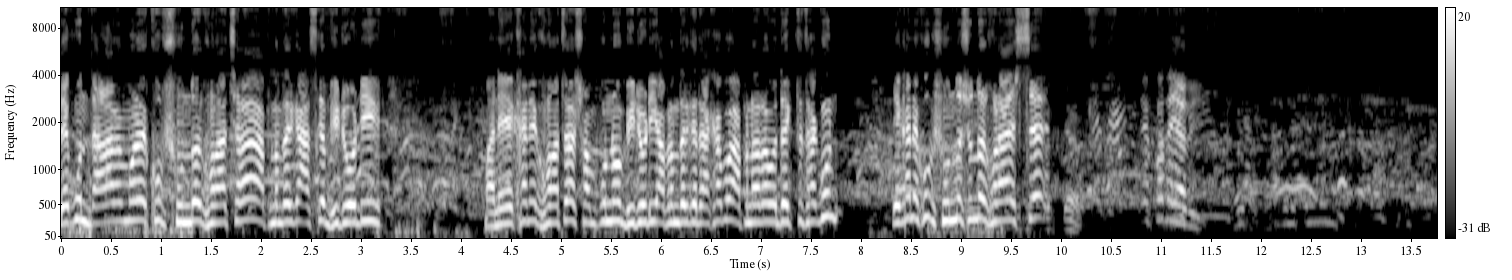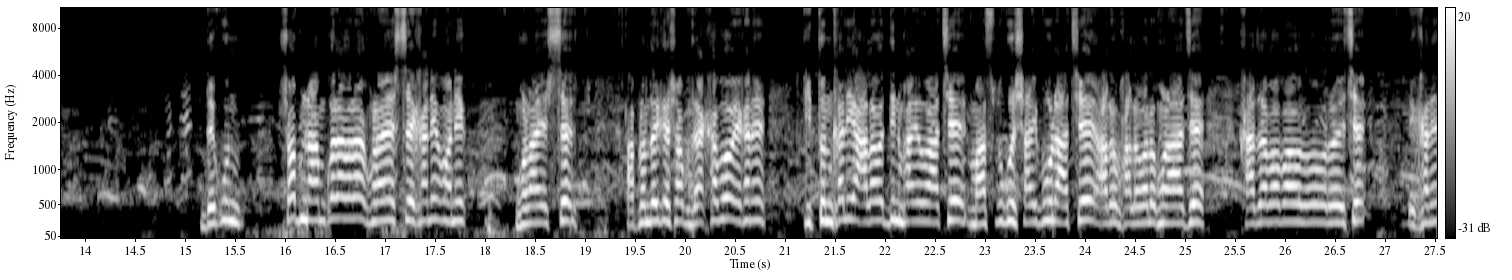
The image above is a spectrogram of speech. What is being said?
দেখুন দাঁড়ানোর মোড়ে খুব সুন্দর ঘোড়া ছাড়া। আপনাদেরকে আজকে ভিডিওটি মানে এখানে ঘোড়া ছাড়া সম্পূর্ণ ভিডিওটি আপনাদেরকে দেখাবো, আপনারাও দেখতে থাকুন। এখানে খুব সুন্দর সুন্দর ঘোড়া এসছে। দেখুন, সব নাম করা করা ঘোড়া এসছে এখানে, অনেক ঘোড়া এসছে। আপনাদেরকে সব দেখাবো। এখানে কীর্তনখালী আলাউদ্দিন ভাইও আছে, মাসপুকুর সাইফুল আছে আরও ভালো ভালো ঘোড়া আছে, খাজা বাবাও রয়েছে এখানে।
